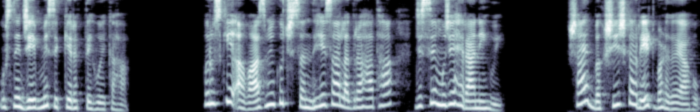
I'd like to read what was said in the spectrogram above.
उसने जेब में सिक्के रखते हुए कहा। पर उसकी आवाज़ में कुछ संदेह सा लग रहा था जिससे मुझे हैरानी हुई। शायद बख्शीश का रेट बढ़ गया हो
